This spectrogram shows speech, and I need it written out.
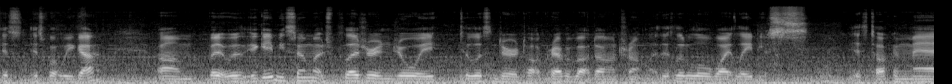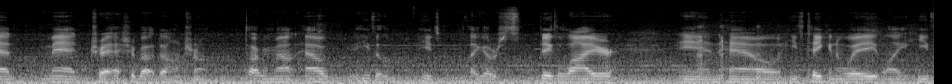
it's it's what we got. Um, but it was it gave me so much pleasure and joy to listen to her talk crap about Donald Trump. Like this little old white lady is talking mad mad trash about Donald Trump, talking about how he's a he's like a big liar, and how he's taken away like he's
